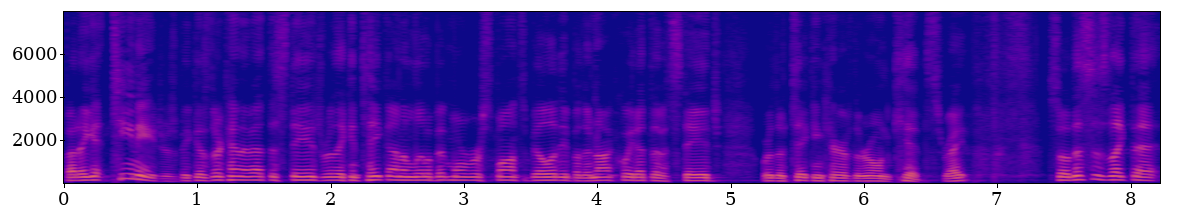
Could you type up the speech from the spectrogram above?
But I get teenagers because they're kind of at the stage where they can take on a little bit more responsibility, but they're not quite at the stage where they're taking care of their own kids, right? So this is like the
